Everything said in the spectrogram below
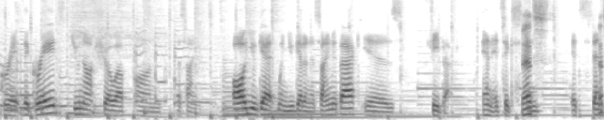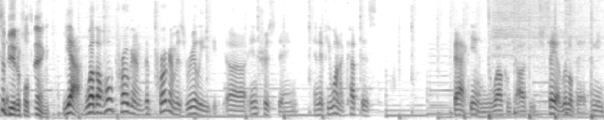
grade. The grades do not show up on assignments. All you get when you get an assignment back is feedback, and it's extended. That's it's that's a beautiful thing. Yeah, well, the whole program, the program is really uh, interesting. And if you want to cut this back in, you're welcome to. I'll say a little bit. I mean,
